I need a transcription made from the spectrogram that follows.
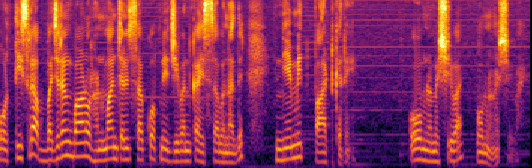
और तीसरा, बजरंग बाण और हनुमान चालीसा को अपने जीवन का हिस्सा बना दें। नियमित पाठ करें। ओम नमः शिवाय, ओम नमः शिवाय।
